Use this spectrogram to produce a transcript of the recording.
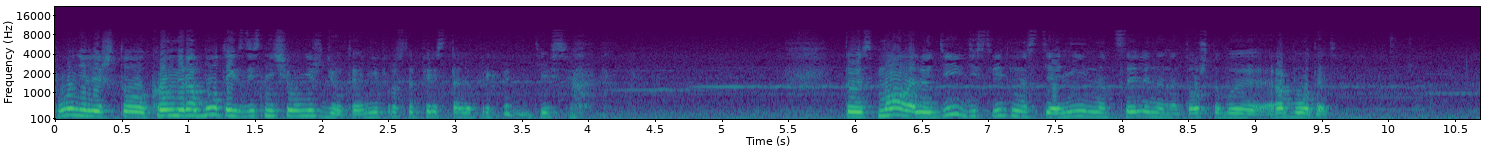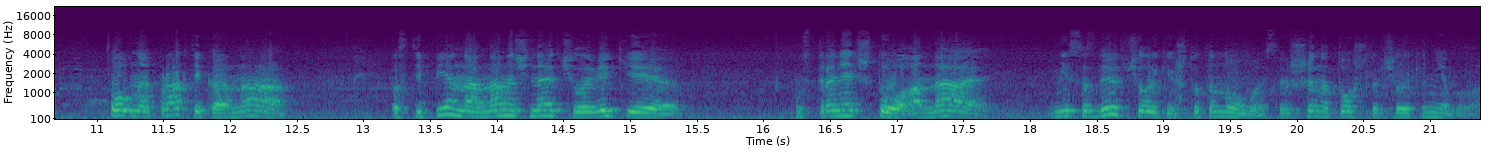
поняли, что кроме работы их здесь ничего не ждет, и они просто перестали приходить, и все. То есть мало людей в действительности, они нацелены на то, чтобы работать. Полная практика, она постепенно она начинает в человеке устранять что? Она не создает в человеке что-то новое, совершенно то, что в человеке не было.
